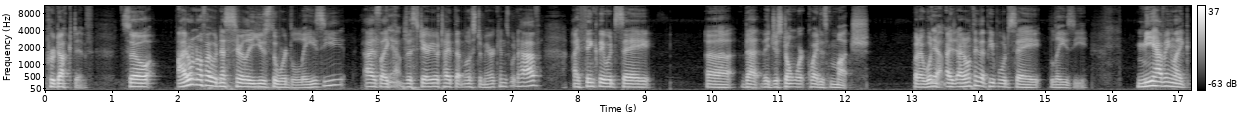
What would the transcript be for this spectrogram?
productive. So I don't know if I would necessarily use the word lazy as like Yeah. the stereotype that most Americans would have. I think they would say uh, that they just don't work quite as much. But I wouldn't. Yeah. I, I don't think that people would say lazy. Me having like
